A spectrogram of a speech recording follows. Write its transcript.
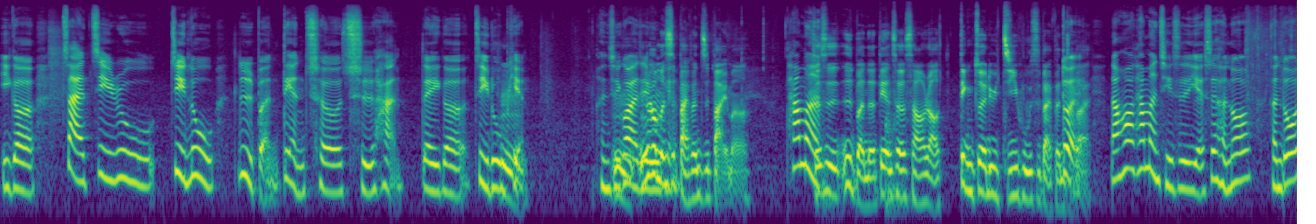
一个在记录记录日本电车痴汉的一个纪录片，嗯很奇怪的嗯因为他。们是百分之百嘛，他们就是日本的电车骚扰定罪率几乎是百分之对百。然后他们其实也是很多很多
